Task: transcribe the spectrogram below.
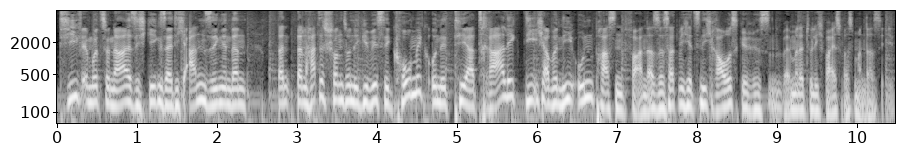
tief emotional sich gegenseitig ansingen, dann, dann, dann hat es schon so eine gewisse Komik und eine Theatralik, die ich aber nie unpassend fand. Also es hat mich jetzt nicht rausgerissen, weil man natürlich weiß, was man da sieht.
